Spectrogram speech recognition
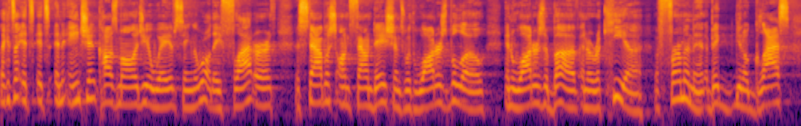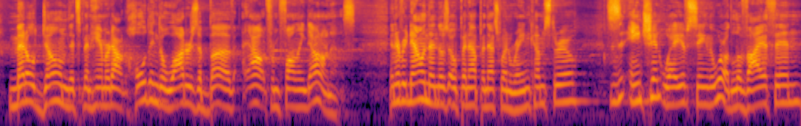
like it's, a, it's, it's an ancient cosmology, a way of seeing the world. A flat earth established on foundations with waters below and waters above, and a rakia, a firmament, a big you know, glass metal dome that's been hammered out, holding the waters above out from falling down on us. And every now and then those open up, and that's when rain comes through. This is an ancient way of seeing the world. Leviathan,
